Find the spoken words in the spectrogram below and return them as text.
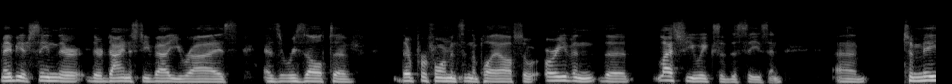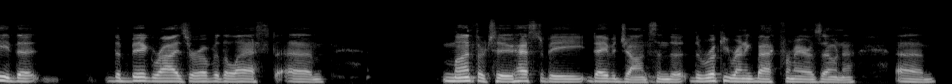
maybe have seen their their dynasty value rise as a result of their performance in the playoffs or, or even the last few weeks of the season. Um, to me, the the big riser over the last um, month or two has to be David Johnson, the the rookie running back from Arizona. Um,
